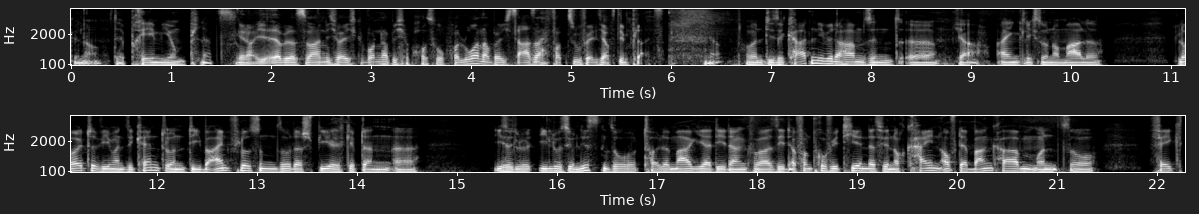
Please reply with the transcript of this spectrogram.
Genau, der Premium-Platz. Genau, aber das war nicht, weil ich gewonnen habe, ich habe haushoch verloren, aber ich saß einfach zufällig auf dem Platz. Ja. Und diese Karten, die wir da haben, sind äh, ja eigentlich so normale Leute, wie man sie kennt, und die beeinflussen so das Spiel. Es gibt dann äh, Illu- Illusionisten, so tolle Magier, die dann quasi davon profitieren, dass wir noch keinen auf der Bank haben und so Fake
